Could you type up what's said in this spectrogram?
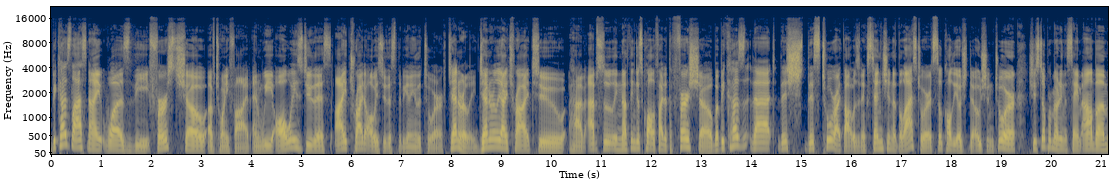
because last night was the first show of 25, and we always do this. I try to always do this at the beginning of the tour. Generally, generally, I try to have absolutely nothing disqualified at the first show. But because that this sh- this tour I thought was an extension of the last tour, it's still called the Ocean to Ocean Tour. She's still promoting the same album,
